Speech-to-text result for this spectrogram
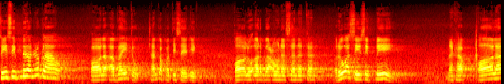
สี่สิบเดือนหรือเปล่ากอละอับัยตุฉันก็ปฏิเสธอีกกอลูอัรบะอูนสนตันหรือว่าสี่สิบปี นะครับกอละ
